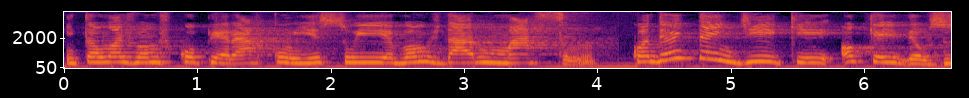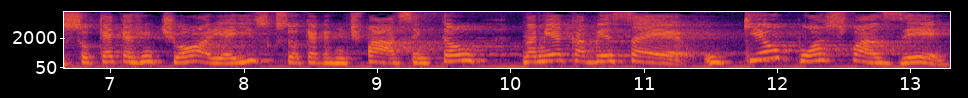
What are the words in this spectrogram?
então nós vamos cooperar com isso e vamos dar o máximo. Quando eu entendi que, ok, Deus, o Senhor quer que a gente ore, é isso que o Senhor quer que a gente faça, então na minha cabeça é o que eu posso fazer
